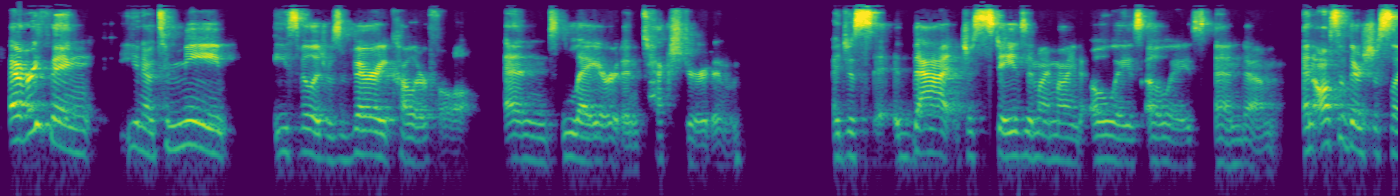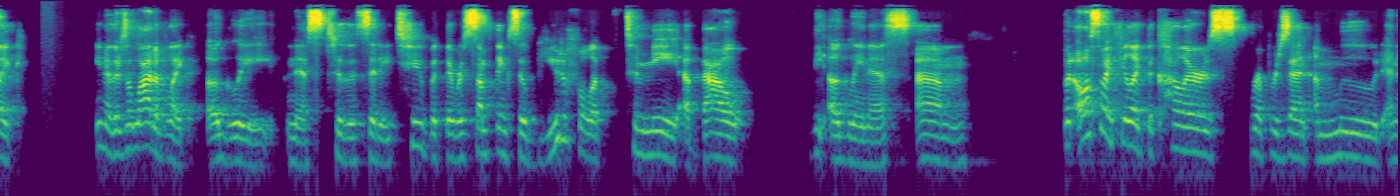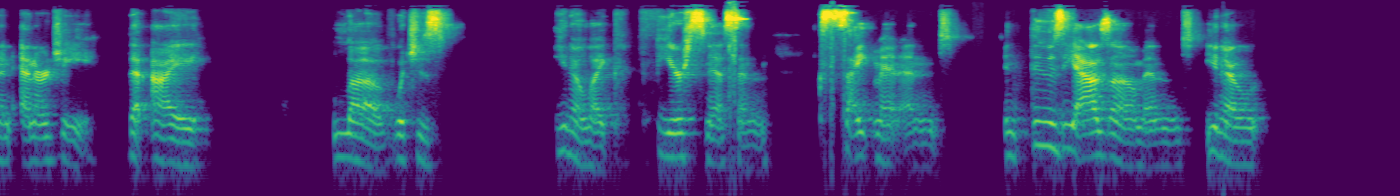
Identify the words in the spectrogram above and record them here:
everything, you know, to me, East Village was very colorful and layered and textured. And I just, that just stays in my mind always, always. And, um, and also there's just like, you know, there's a lot of like ugliness to the city too, but there was something so beautiful to me about the ugliness. Um, but also, I feel like the colors represent a mood and an energy that I love, which is, you know, like fierceness and excitement and enthusiasm and, you know,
